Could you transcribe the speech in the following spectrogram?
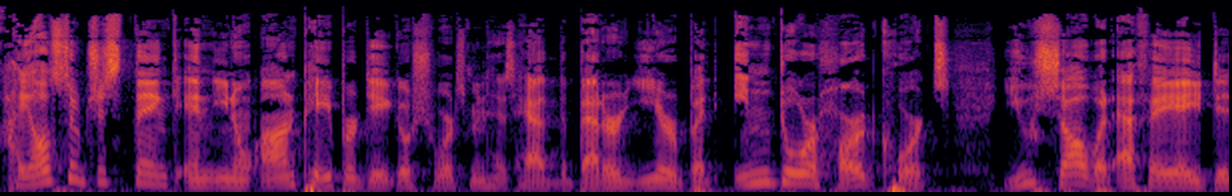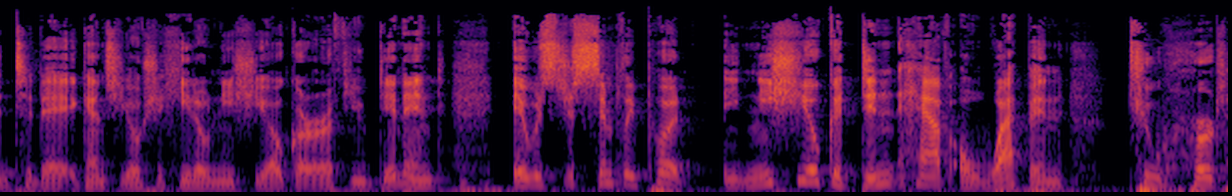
I also just think, and you know, on paper, Diego Schwartzman has had the better year, but indoor hard courts, you saw what FAA did today against Yoshihito Nishioka, or if you didn't, it was just simply put, Nishioka didn't have a weapon to hurt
